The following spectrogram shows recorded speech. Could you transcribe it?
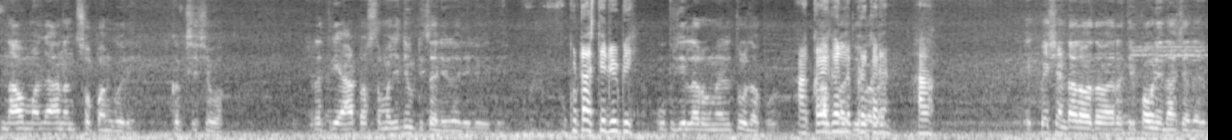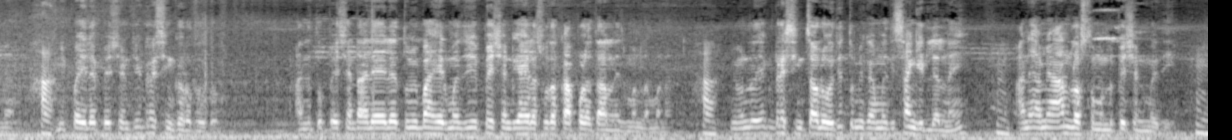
नाव माझं आनंद सोपान गोरे कक्षसेवक. रात्री आठ वाजता माझी ड्युटी चालू झालेली होती. कुठं असते ड्युटी? उपजिल्हा रुग्णालय तुळजापूर. हा काय घडलं प्रकरण? हा. एक पेशंट आला होता रात्री पावणे दहाच्या दरम्यान. हा. मी पहिल्या पेशंटची ड्रेसिंग करत होतो. आणि तो पेशंट आल्या आल्या तुम्ही बाहेर म्हणजे पेशंट घ्यायला सुद्धा का पळत आला नाही म्हणला मला. हा. मी म्हणलो एक ड्रेसिंग चालू होती तुम्ही काय मध्ये सांगितलेलं नाही. हम्म, आणि आम्ही आणलो असतो म्हणलो पेशंटमध्ये. हम्म,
